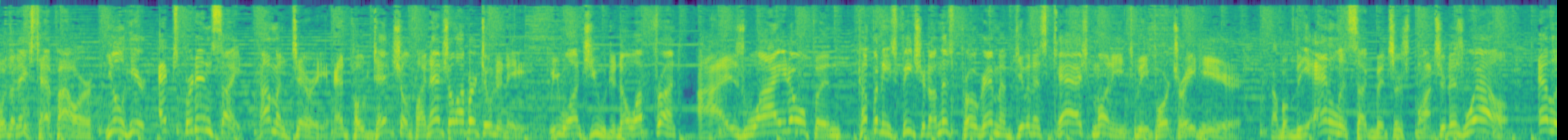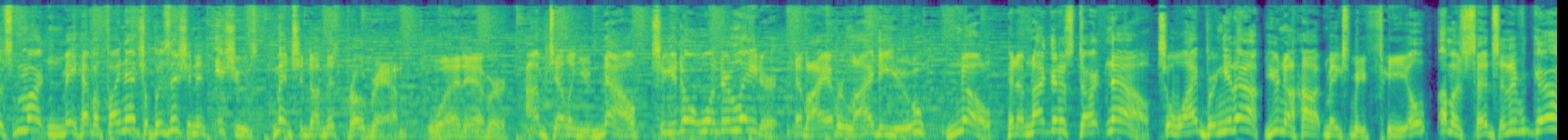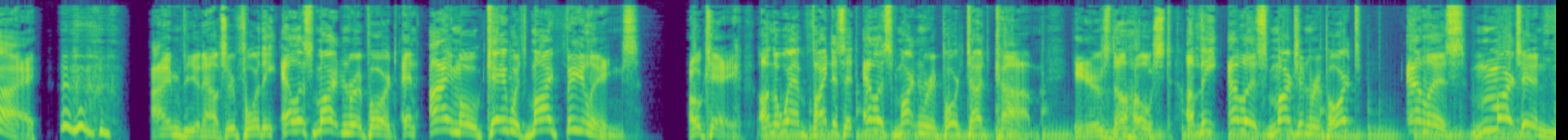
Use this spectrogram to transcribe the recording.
For the next half hour, you'll hear expert insight, commentary, and potential financial opportunity. We want you to know up front, eyes wide open. Companies featured on this program have given us cash money to be portrayed here. Some of the analyst segments are sponsored as well. Ellis Martin may have a financial position in issues mentioned on this program. Whatever. I'm telling you now so you don't wonder later. Have I ever lied to you? No. And I'm not going to start now. So why bring it up? You know how it makes me feel. I'm a sensitive guy. I'm the announcer for the Ellis Martin Report, and I'm okay with my feelings. Okay, on the web, find us at ellismartinreport.com. Here's the host of the Ellis Martin Report, Ellis Martin.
